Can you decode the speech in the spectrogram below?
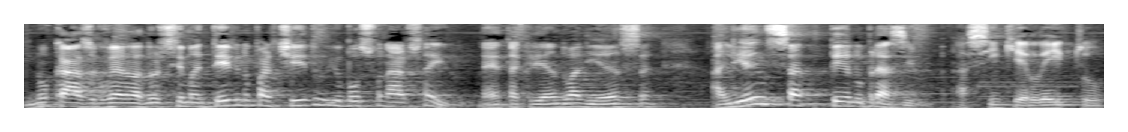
No caso, o governador se manteve no partido e o Bolsonaro saiu. Né? Tá criando aliança, aliança pelo Brasil. Assim que eleito,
